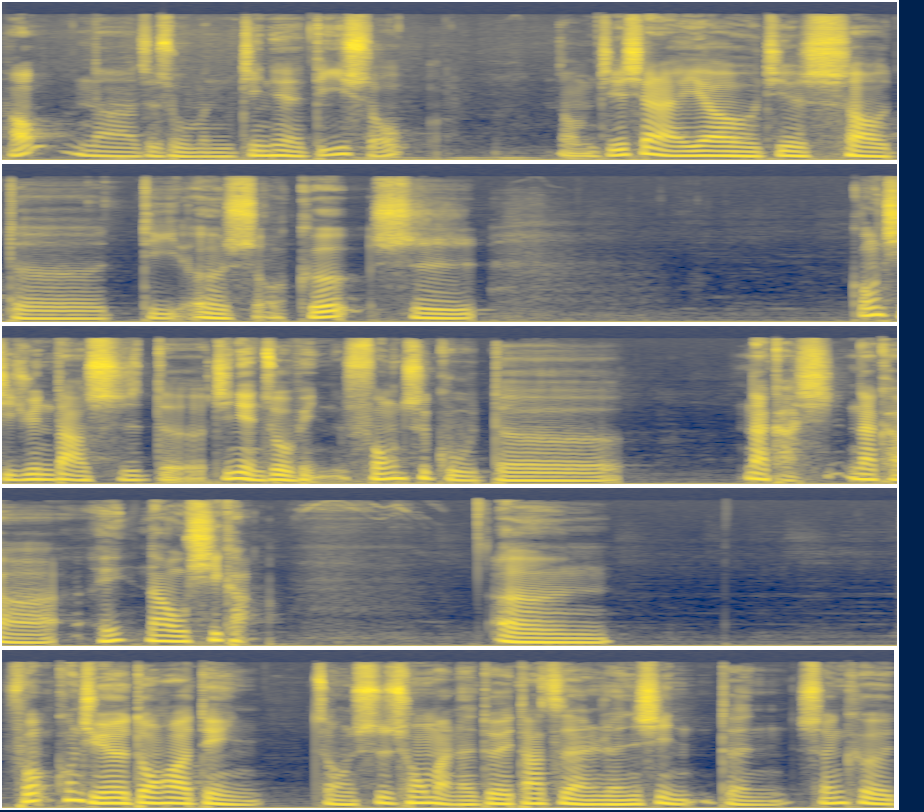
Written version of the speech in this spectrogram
好，那这是我们今天的第一首。那我们接下来要介绍的第二首歌是。宫崎骏大师的经典作品《风之谷》的纳卡西纳卡诶纳乌西卡，嗯，风宫崎骏的动画电影总是充满了对大自然、人性等深刻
